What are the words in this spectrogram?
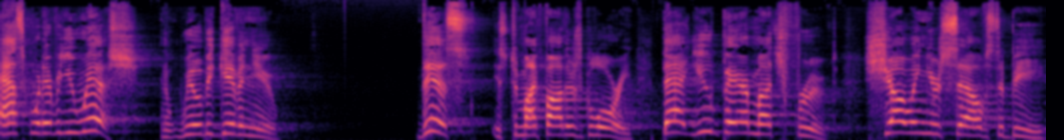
Ask whatever you wish, and it will be given you. This is to my Father's glory, that you bear much fruit, showing yourselves to be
